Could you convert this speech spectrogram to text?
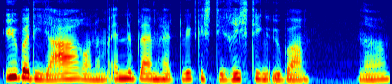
über die Jahre und am Ende bleiben halt wirklich die richtigen über. Ne?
